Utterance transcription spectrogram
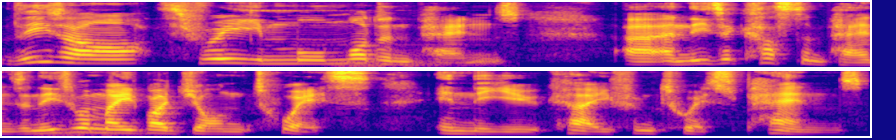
these are three more modern pens uh, and these are custom pens and these were made by John Twiss in the UK from Twiss Pens.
